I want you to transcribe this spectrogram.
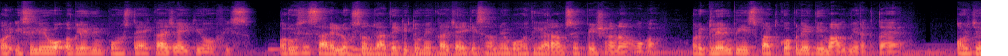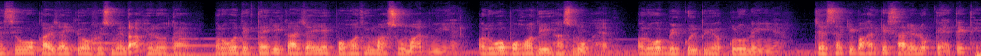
और इसलिए वो अगले दिन पहुँचता है कारजाई की ऑफ़िस और उसे सारे लोग समझाते हैं कि तुम्हें कारजाई के सामने बहुत ही आराम से पेश आना होगा और ग्लेन भी इस बात को अपने दिमाग में रखता है और जैसे वो कारजाई के ऑफ़िस में दाखिल होता है, और वो देखता है कि कारजाई एक बहुत ही मासूम आदमी है, और वो बहुत ही हसमुख है, और वो बिल्कुल भी अकड़ू नहीं है, जैसा कि बाहर के सारे लोग कहते थे।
